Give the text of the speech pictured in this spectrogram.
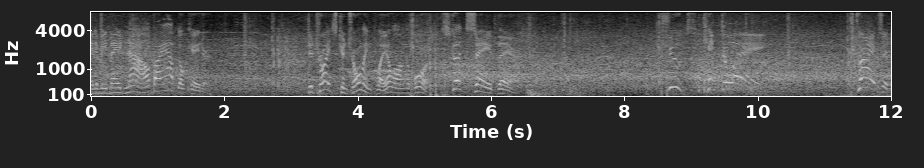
Play to be made now by Abdelkader. Detroit's controlling play along the boards. Good save there. Shoots. Kicked away. Drives it.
